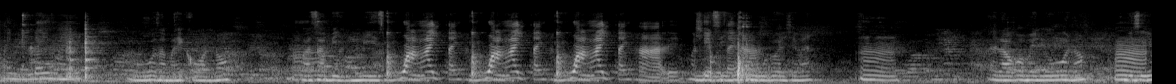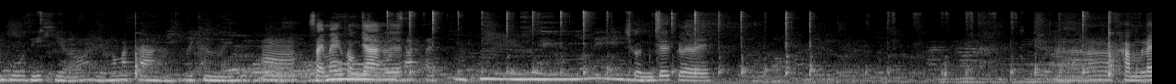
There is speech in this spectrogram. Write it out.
ได้ไหมได้ไหมโอ้สมัยก่อนเนาะวาซาบิมันมีสีวายไตวายไตวายไตหาเลยมันมีเค็มสีไตชหามพูด้วยใช่ไหมอืม ไอเราก็ไม่รู้อะเนาะอืม มีสีชมพูสีเขียวเห็นเขามาตั้งไม่เคยอืมใส่แม่งสองอย่างเลย ซัดใส่อื้อหือ ฉุนกึกเลยอ่าคำแร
